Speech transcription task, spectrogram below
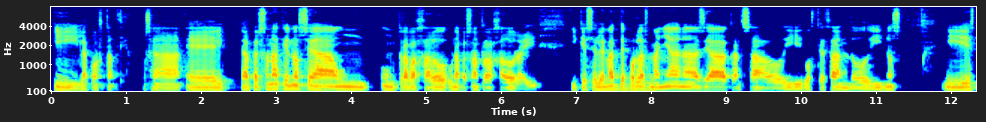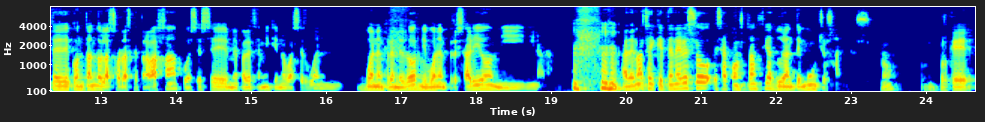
y la constancia. O sea, la persona que no sea un, un, trabajador, una persona trabajadora y, y, que se levante por las mañanas ya cansado y bostezando y, no, y esté contando las horas que trabaja, pues ese me parece a mí que no va a ser buen, buen emprendedor, ni buen empresario, ni, ni nada. Además hay que tener eso, esa constancia durante muchos años, ¿no? Porque,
